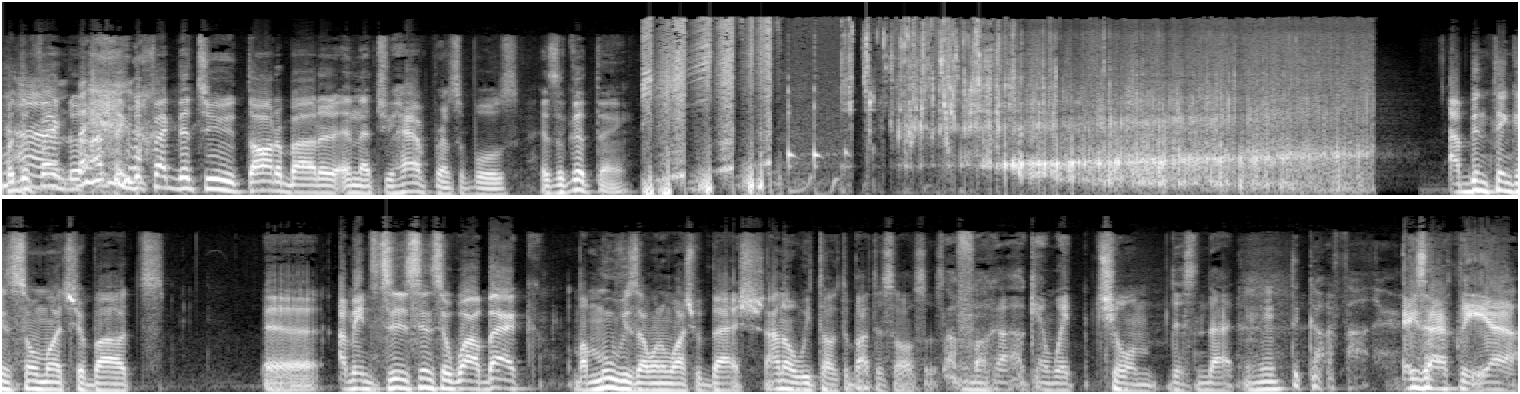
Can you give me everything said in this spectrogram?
But the Um, fact, but- I think the fact that you thought about it and that you have principles is a good thing. I've been thinking so much about. Uh, I mean, since, since a while back, my movies I want to watch with Bash. I know we talked about this also. It's like, fuck, I can't wait to show him this and that. the Godfather. Exactly, yeah.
